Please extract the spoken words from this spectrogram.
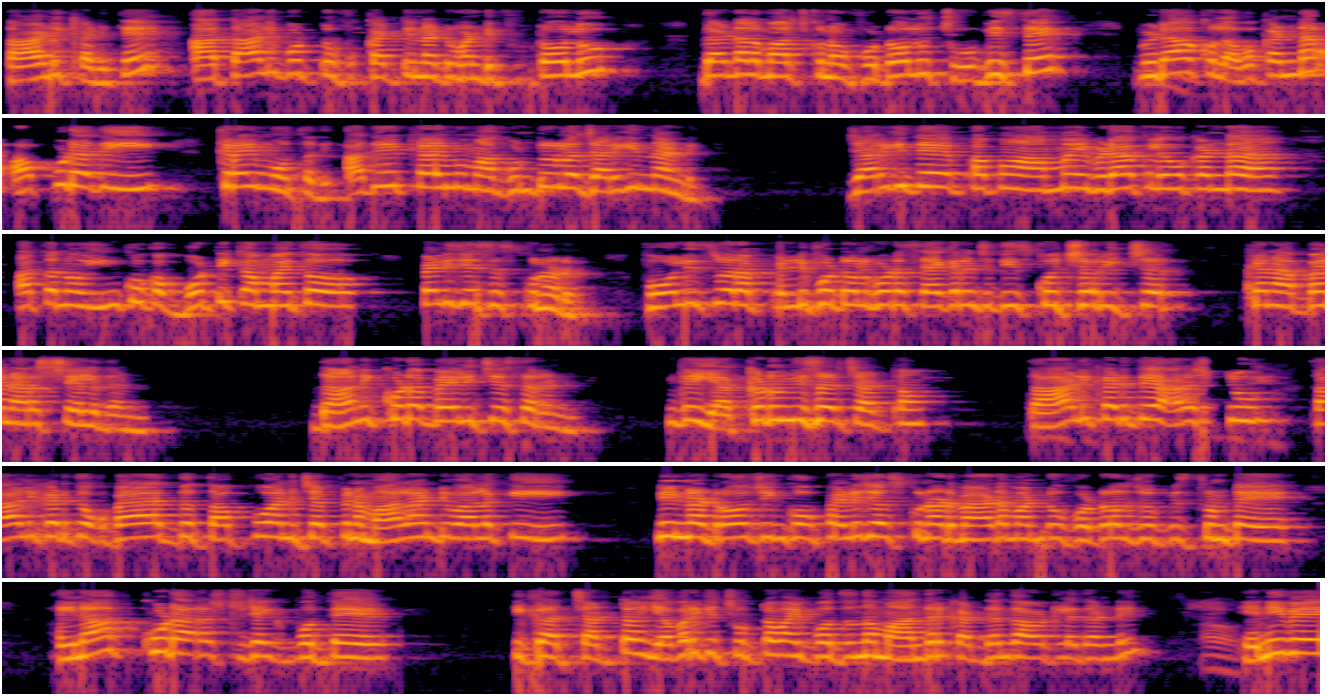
తాళి కడితే ఆ తాళి బొట్టు కట్టినటువంటి ఫోటోలు దండలు మార్చుకున్న ఫోటోలు చూపిస్తే విడాకులు అవ్వకుండా అప్పుడు అది క్రైమ్ అవుతుంది. అదే క్రైమ్ మా గుంటూరులో జరిగిందండి. జరిగితే పాపం ఆ అమ్మాయి విడాకులు ఇవ్వకుండా అతను ఇంకొక బొట్టికి అమ్మాయితో పెళ్ళి చేసేసుకున్నాడు. పోలీసు వారు ఆ పెళ్ళి ఫోటోలు కూడా సేకరించి తీసుకొచ్చారు ఇచ్చారు. కానీ ఆ అబ్బాయిని అరెస్ట్ చేయలేదండి. దానికి కూడా బెయిల్ ఇచ్చేసారండి ఇంకా ఎక్కడుంది సార్ చట్టం? తాళి కడితే అరెస్టు తాళి కడితే ఒక పెద్ద తప్పు అని చెప్పిన మాలాంటి వాళ్ళకి నిన్నటి రోజు ఇంకొక పెళ్ళి చేసుకున్నాడు మేడం అంటూ ఫోటోలు చూపిస్తుంటే అయినా కూడా అరెస్ట్ చేయకపోతే ఇక చట్టం ఎవరికి చుట్టం అయిపోతుందో మా అందరికి అర్థం కావట్లేదండి. Anyway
